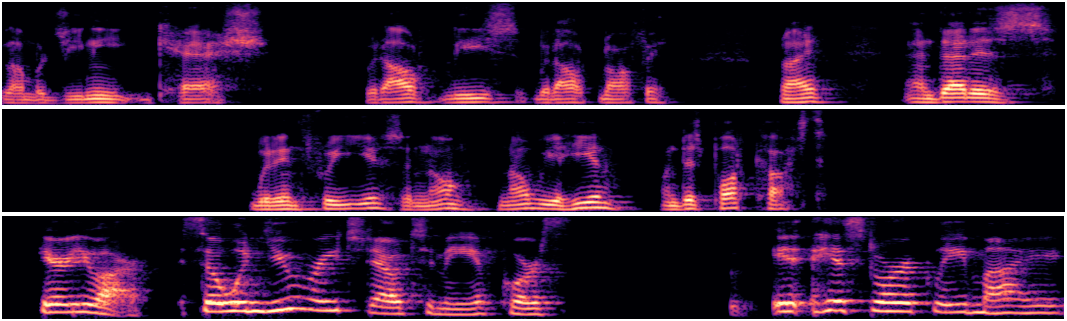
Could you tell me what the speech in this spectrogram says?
Lamborghini cash without lease, without nothing, right? And that is within three years, and now now we are here on this podcast. Here you are. So when you reached out to me, of course, it, historically my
